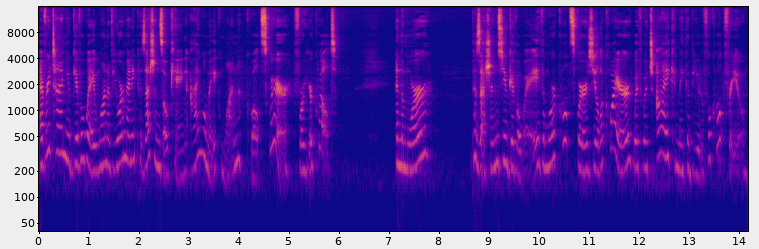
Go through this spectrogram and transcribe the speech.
Every time you give away one of your many possessions, O king, I will make one quilt square for your quilt. And the more possessions you give away, the more quilt squares you'll acquire with which I can make a beautiful quilt for you.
